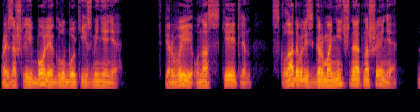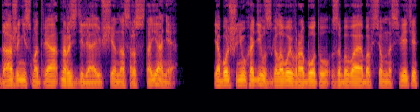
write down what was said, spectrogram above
Произошли и более глубокие изменения. Впервые у нас с Кейтлин складывались гармоничные отношения, даже несмотря на разделяющее нас расстояние. Я больше не уходил с головой в работу, забывая обо всем на свете,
